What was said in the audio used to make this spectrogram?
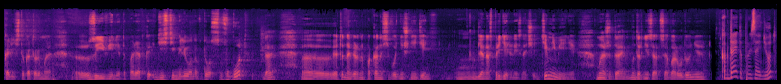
количество, которое мы заявили, это порядка 10 миллионов доз в год, да, это, наверное, пока на сегодняшний день для нас предельные значения. Тем не менее, мы ожидаем модернизации оборудования. Когда это произойдет?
